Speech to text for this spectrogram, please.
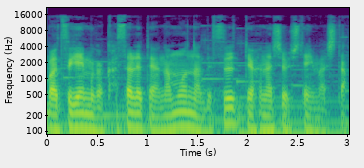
罰ゲームが課されたようなもんなんですっていう話をしていました。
